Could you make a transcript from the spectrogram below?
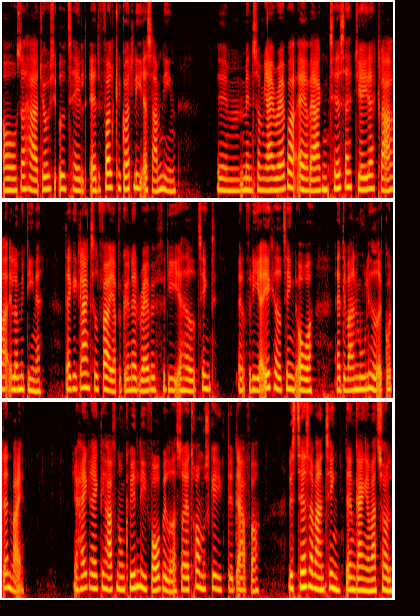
Og så har Josie udtalt, at folk kan godt lide at sammenligne, Øhm, men som jeg rapper, er jeg hverken Tessa, Jada, Clara eller Medina. Der gik lang tid før jeg begyndte at rappe, fordi jeg havde tænkt, eller fordi jeg ikke havde tænkt over, at det var en mulighed at gå den vej. Jeg har ikke rigtig haft nogle kvindelige forbilleder, så jeg tror måske, det er derfor. Hvis Tessa var en ting, dengang jeg var 12,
